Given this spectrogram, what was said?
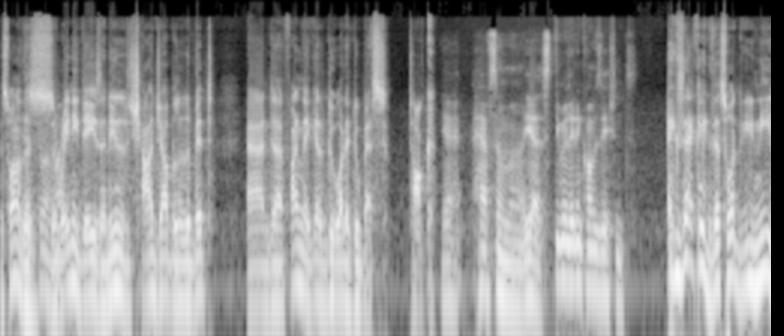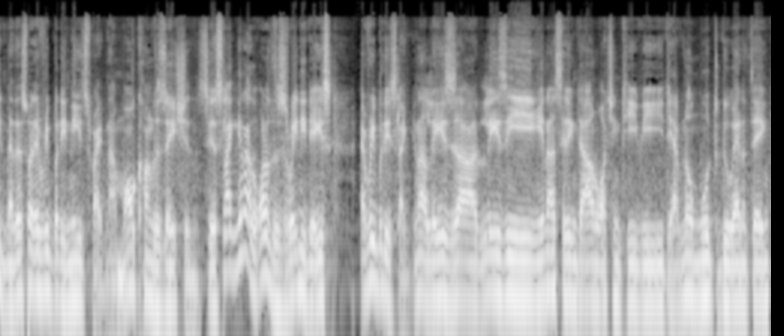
It's one of those so rainy days. I needed to charge up a little bit, and uh, finally, I get to do what I do best: talk. yeah, have some uh, yeah stimulating conversations. Exactly. That's what you need, man. That's what everybody needs right now. More conversations. It's like, you know, one of those rainy days. Everybody's like, you know, lazy, lazy, you know, sitting down watching TV. They have no mood to do anything.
